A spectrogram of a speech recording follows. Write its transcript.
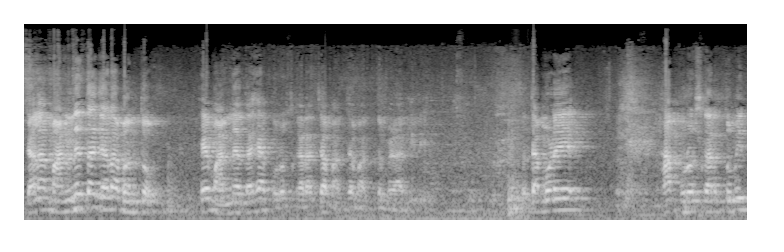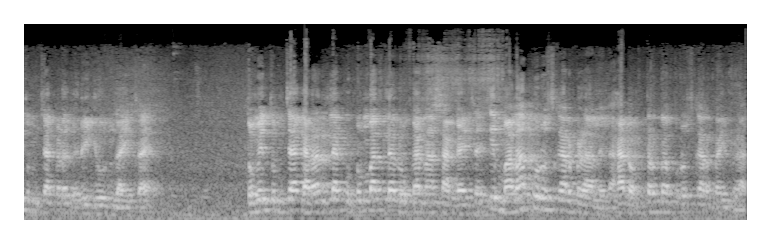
त्याला मान्यता ज्याला म्हणतो हे मान्यता ह्या पुरस्काराच्या माध्यमातून मिळालेली आहे. तर त्यामुळे हा पुरस्कार तुम्ही तुमच्याकडे घरी घेऊन जायचा आहे. तुम्ही तुमच्या घरातल्या कुटुंबातल्या लोकांना सांगायचं की मला पुरस्कार मिळालेला हा डॉक्टरना पुरस्कार नाही मिळाला.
